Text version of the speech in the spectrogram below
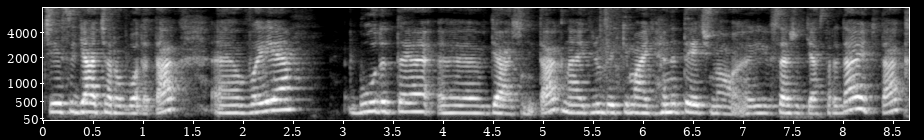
чи сидяча робота. Так, Е, ви будете е, вдячні. Так? Навіть люди, які мають генетично е, і все життя страдають, так?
